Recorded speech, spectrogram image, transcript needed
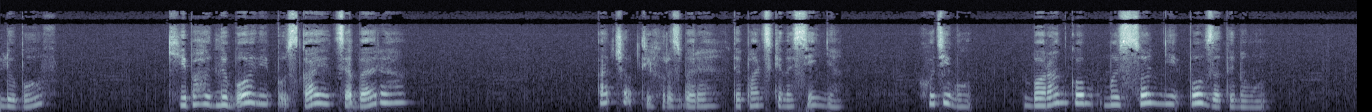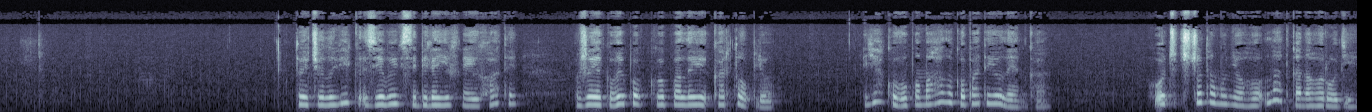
Любов? Хіба од любові пускаються берега? А чорт їх розбере, те панське насіння. Ходімо, бо ранком ми сонні повзатимемо. Той чоловік з'явився біля їхньої хати, вже як випокопали картоплю. Якову помагала копати й Оленка. Хоч що там у нього, латка на городі,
